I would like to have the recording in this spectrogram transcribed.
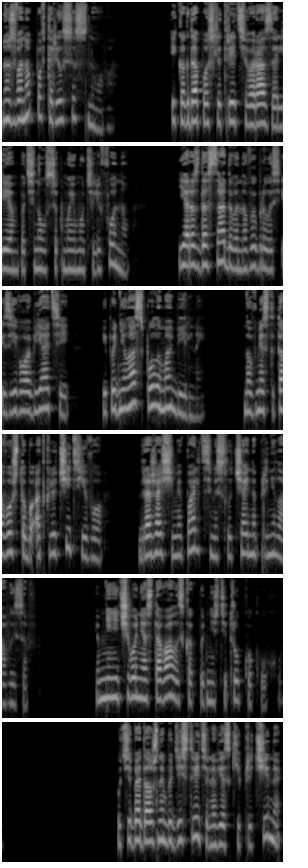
Но звонок повторился снова. И когда после третьего раза Лем потянулся к моему телефону, я раздосадованно выбралась из его объятий и подняла с пола мобильный, но вместо того, чтобы отключить его, дрожащими пальцами случайно приняла вызов. И мне ничего не оставалось, как поднести трубку к уху. «У тебя должны быть действительно веские причины,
